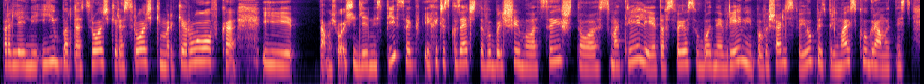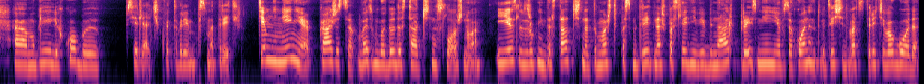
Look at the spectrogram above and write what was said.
параллельный импорт, отсрочки, рассрочки, маркировка и там еще очень длинный список. И хочу сказать, что вы большие молодцы, что смотрели это в свое свободное время и повышали свою предпринимательскую грамотность. А, могли легко бы сериальчик в это время посмотреть. Тем не менее, кажется, в этом году достаточно сложного. И если вдруг недостаточно, то можете посмотреть наш последний вебинар про изменения в законах 2023 года.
